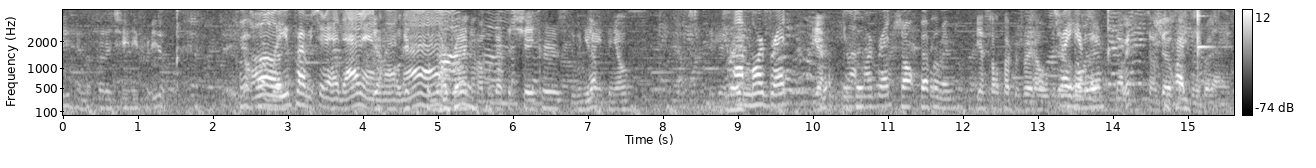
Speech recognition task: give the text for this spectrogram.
and the fettuccine for you. Oh, you oh, probably should have had that in Yeah, I'll get you some more bread. Um, we got the shakers. Do we need anything else? uh, More bread? Yeah. You want more bread? Salt, pepper, maybe. Yeah, salt, pepper's right over It's right here. Over there? Yep. Okay, sounds good.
